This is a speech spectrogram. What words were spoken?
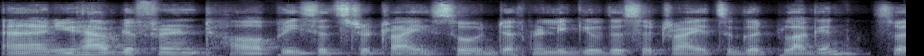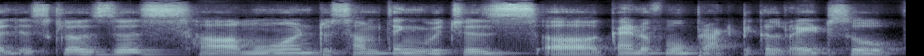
And you have different uh, presets to try. So definitely give this a try. It's a good plugin. So i'll just close this uh, move on to something which is uh, kind of more practical right? So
